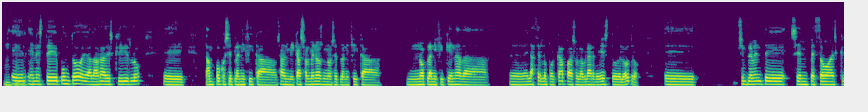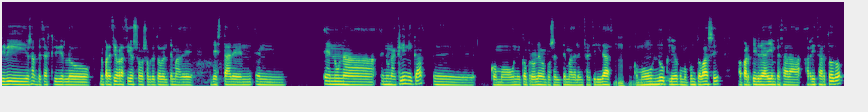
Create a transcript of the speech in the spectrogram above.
En, este punto, eh, a la hora de escribirlo, eh, tampoco se planifica, o sea, en mi caso al menos no se planifica, no planifiqué nada el hacerlo por capas o el hablar de esto o de lo otro. Simplemente se empezó a escribir, o sea, empecé a escribirlo, me pareció gracioso sobre todo el tema de, estar en, una, clínica, eh, como único problema pues el tema de la infertilidad, como un núcleo, como punto base, a partir de ahí empezar a, rizar todo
